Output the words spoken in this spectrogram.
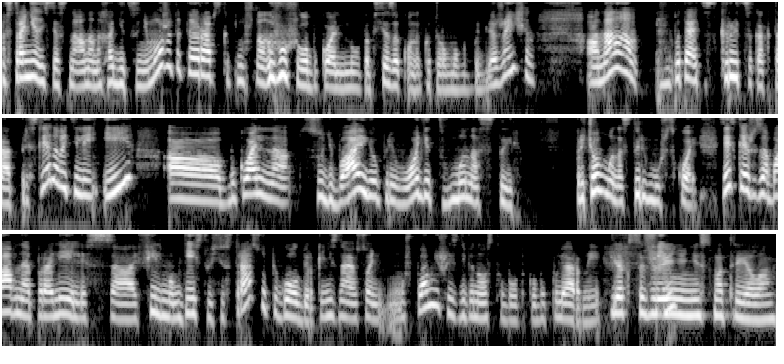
в стране, естественно, она находиться не может, этой арабской, потому что она нарушила буквально ну, там, все законы, которые могут быть для женщин. Она пытается скрыться как-то от преследователей, и а, буквально судьба ее приводит в монастырь. Причем монастырь мужской. Здесь, конечно, забавная параллель с а, фильмом «Действуй, сестра» Супи Голдберг. Я не знаю, Сонь, может, помнишь, из 90-х был такой популярный Я, к сожалению, фильм? не смотрела.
